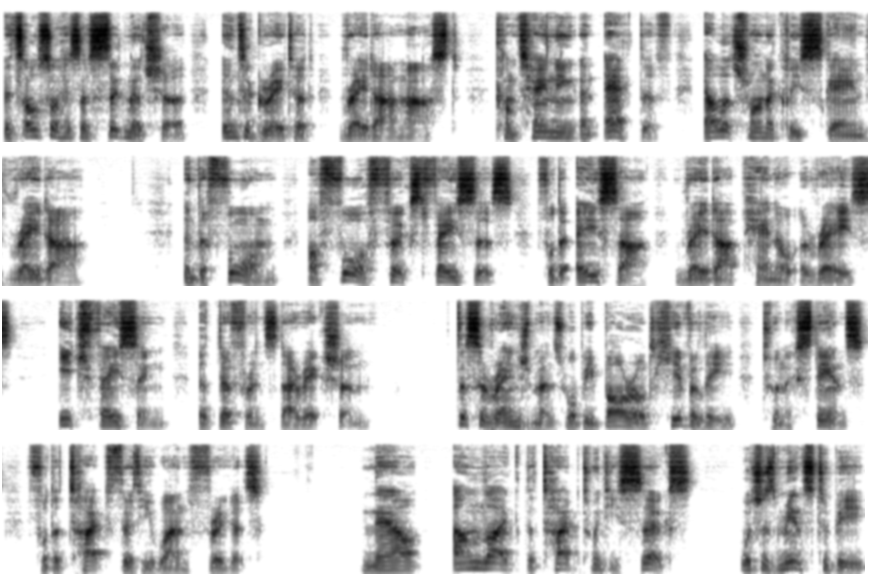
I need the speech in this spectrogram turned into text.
It also has a signature integrated radar mast containing an active electronically scanned radar in the form of four fixed faces for the AESA radar panel arrays, each facing a different direction. This arrangement will be borrowed heavily to an extent for the Type 31 frigate. Now, Unlike the Type 26, which is meant to be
